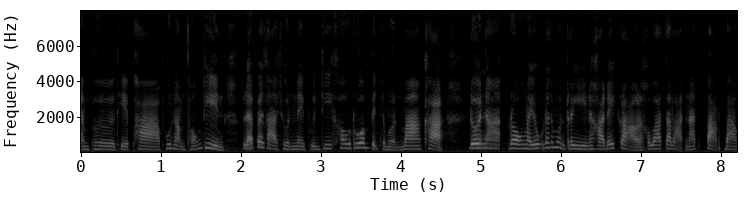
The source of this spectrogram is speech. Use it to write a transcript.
อำเภอเทพาผู้นำท้องถิ่น และประชาชนในพื้นที่เข้าร่วมเป็นจำนวนมากค่ะ โดยรองนายกรัฐมนตรีนะคะได้กล่าวนะคะว่าตลาดนัดปากบาง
